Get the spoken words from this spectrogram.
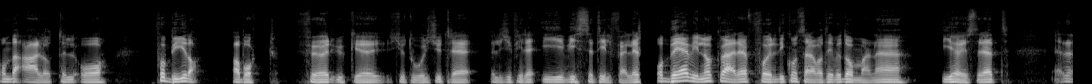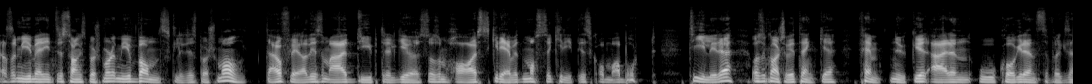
om det er lov til å forby da, abort før uke 22 eller 23 eller 24 i visse tilfeller. Og det vil nok være for de konservative dommerne i Høyesterett altså mye mer interessant spørsmål og mye vanskeligere spørsmål. Det er jo flere av de som er dypt religiøse, og som har skrevet masse kritisk om abort tidligere, og som kanskje vil tenke 15 uker er en OK grense, f.eks.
